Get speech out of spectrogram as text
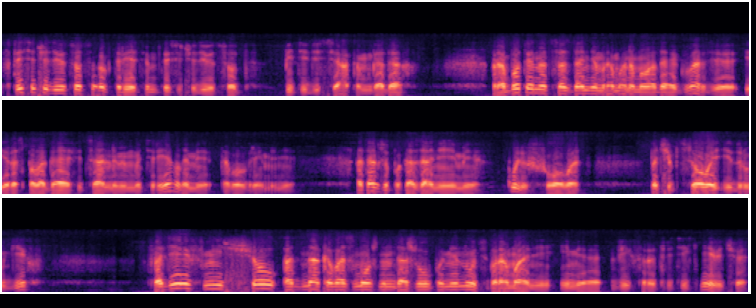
В 1943-1950 годах Работая над созданием романа «Молодая гвардия» и располагая официальными материалами того времени, а также показаниями Кулешова, Почепцова и других, Фадеев не счел, однако, возможным даже упомянуть в романе имя Виктора Третьякевича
